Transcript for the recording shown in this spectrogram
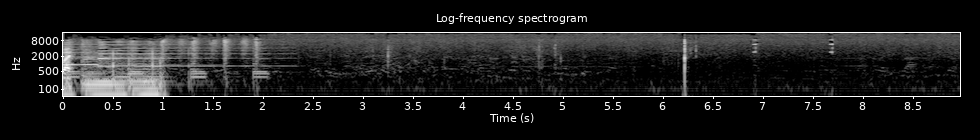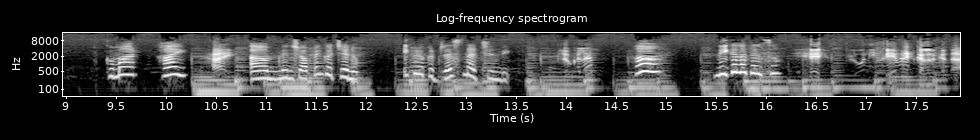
బాయ్ కుమార్ హాయ్ నేను షాపింగ్ వచ్చాను. ఇక్కడ ఒక డ్రెస్ నచ్చింది. బ్లూ కలర్ ఆ, నీకెలా తెలుసు? హే బ్లూ నీ ఫేవరెట్ కలర్ కదా.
